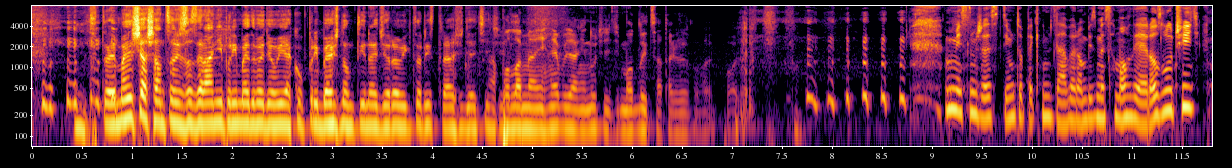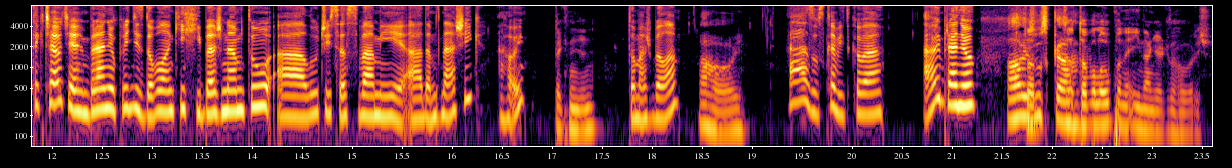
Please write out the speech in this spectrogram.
to je menšia šanca, že sa zraní pri medveďovi ako pri bežnom tínedžerovi, ktorý stráži deti. A podľa mňa ich nebude ani nutiť modliť sa, takže to pôjde. Myslím, že s týmto pekným záverom by sme sa mohli aj rozlúčiť. Tak čaute, Braňo, prídi z dovolenky, chýbaš nám tu a lúči sa s vami Adam Znášik. Ahoj. Pekný deň. Tomáš Bela. Ahoj. A Zuzka Vitková. Ahoj, Braňo. Ahoj, to, Zuzka. To, to bolo úplne inak, jak to hovoríš.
